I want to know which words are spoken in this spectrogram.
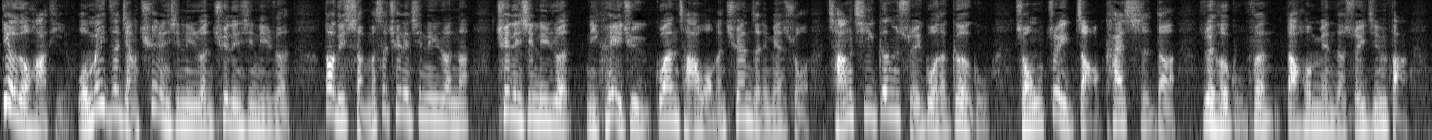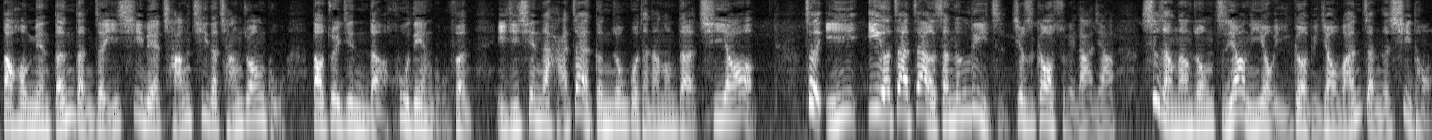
第二个话题，我们一直在讲确定性利润，确定性利润到底什么是确定性利润呢？确定性利润，你可以去观察我们圈子里面所长期跟随过的个股，从最早开始的瑞和股份，到后面的水井坊，到后面等等这一系列长期的长庄股，到最近的沪电股份，以及现在还在跟踪过程当中的七幺二，这一一而再再而三的例子，就是告诉给大家，市场当中只要你有一个比较完整的系统。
